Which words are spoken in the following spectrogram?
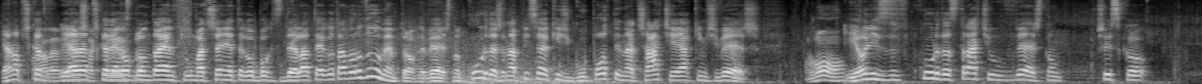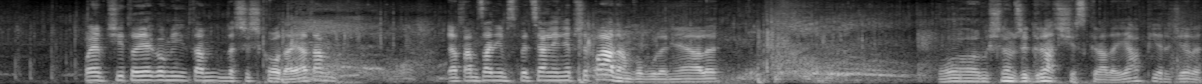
Ja na przykład, Ale ja wiesz, na jak przykład to jak jest, no. oglądałem tłumaczenie tego Boxdela, to ja go tam rozumiem trochę, wiesz, no kurde, że napisał jakieś głupoty na czacie jakimś, wiesz, No, i oni, z, kurde, stracił, wiesz, to wszystko, powiem ci, to jego mi tam, znaczy szkoda, ja tam, ja tam za nim specjalnie nie przepadam w ogóle, nie, ale... O, myślałem, że grać się skrada, ja pierdzielę.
